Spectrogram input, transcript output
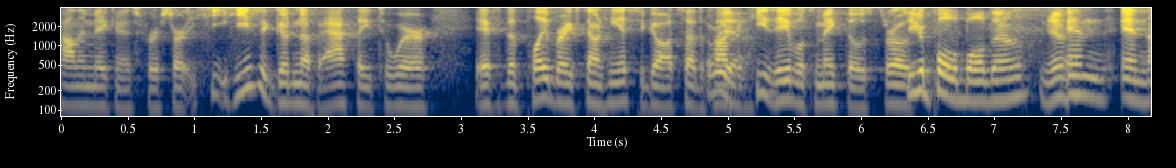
Conley making his first start. He, he's a good enough athlete to where if the play breaks down, he has to go outside the pocket. Oh, yeah. He's able to make those throws. He can pull the ball down. Yeah. And and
